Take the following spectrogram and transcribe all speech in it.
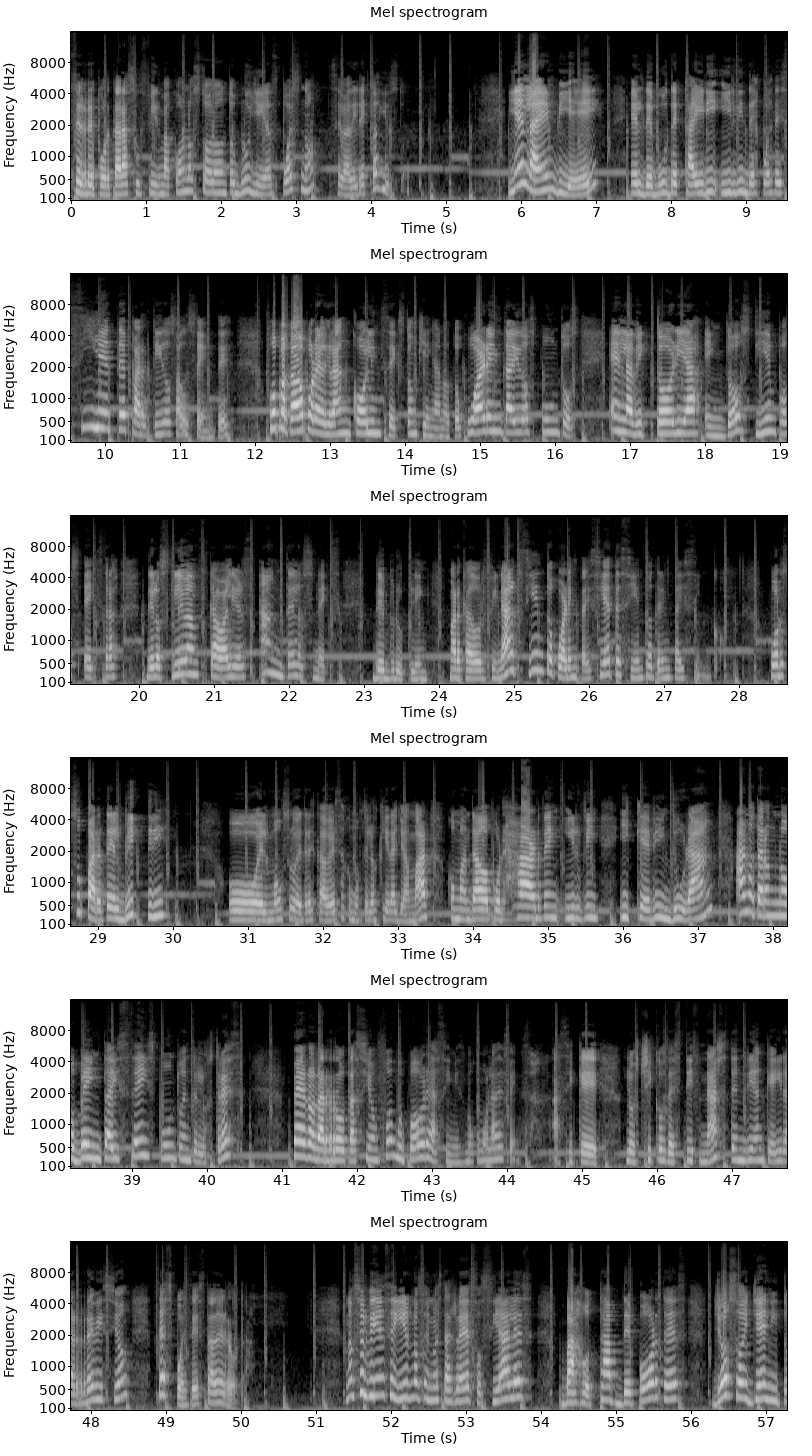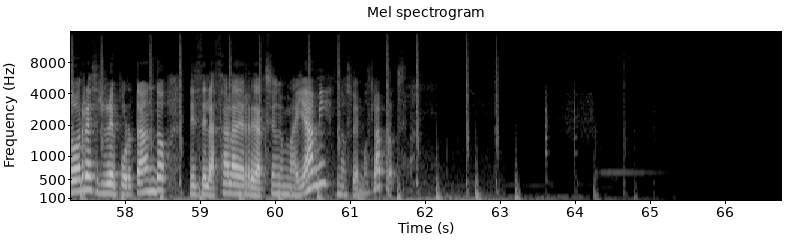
se reportara su firma con los Toronto Blue Jays, pues no, se va directo a Houston. Y en la NBA, el debut de Kyrie Irving después de siete partidos ausentes, fue opacado por el gran Colin Sexton, quien anotó 42 puntos en la victoria en dos tiempos extras de los Cleveland Cavaliers ante los Knicks de Brooklyn. Marcador final 147-135. Por su parte, el Big Three o el monstruo de tres cabezas, como usted los quiera llamar, comandado por Harden, Irving y Kevin Durant, anotaron 96 puntos entre los tres, pero la rotación fue muy pobre, así mismo como la defensa. Así que los chicos de Steve Nash tendrían que ir a revisión después de esta derrota. No se olviden seguirnos en nuestras redes sociales bajo Tap Deportes. Yo soy Jenny Torres reportando desde la sala de redacción en Miami. Nos vemos la próxima.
